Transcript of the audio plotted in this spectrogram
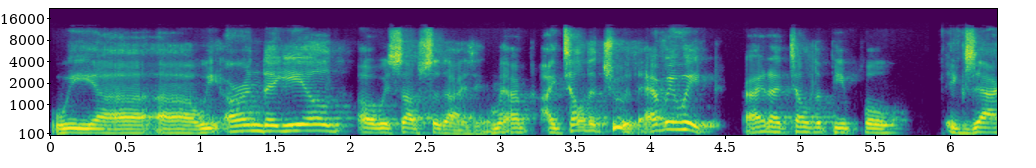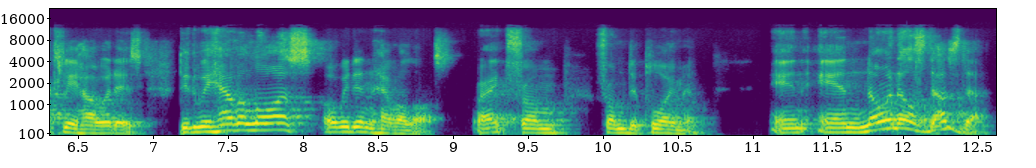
we uh, uh, we earned the yield or we're subsidizing. I, I tell the truth every week, right? I tell the people exactly how it is. Did we have a loss or we didn't have a loss, right? From from deployment, and and no one else does that.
